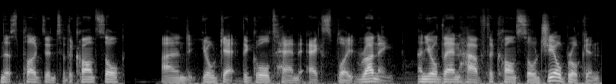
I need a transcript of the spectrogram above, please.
that's plugged into the console, and you'll get the Gold 10 exploit running. And you'll then have the console jailbroken.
